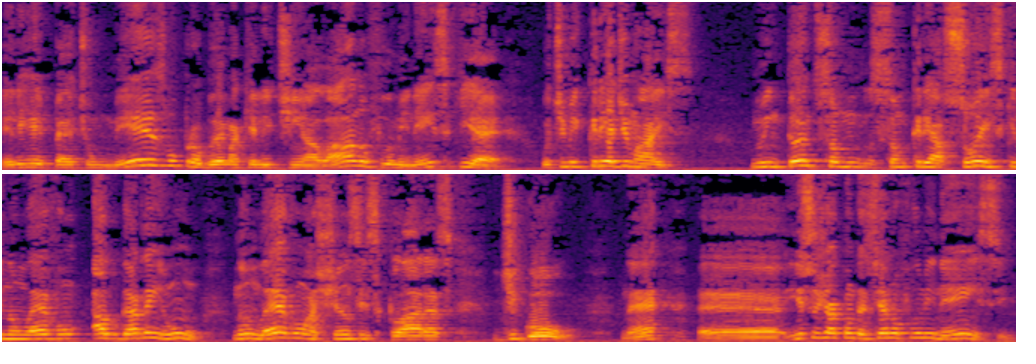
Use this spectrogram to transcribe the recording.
ele repete o mesmo problema que ele tinha lá no Fluminense, que é o time cria demais. No entanto, são, são criações que não levam a lugar nenhum, não levam a chances claras de gol. Né? É, isso já acontecia no Fluminense.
